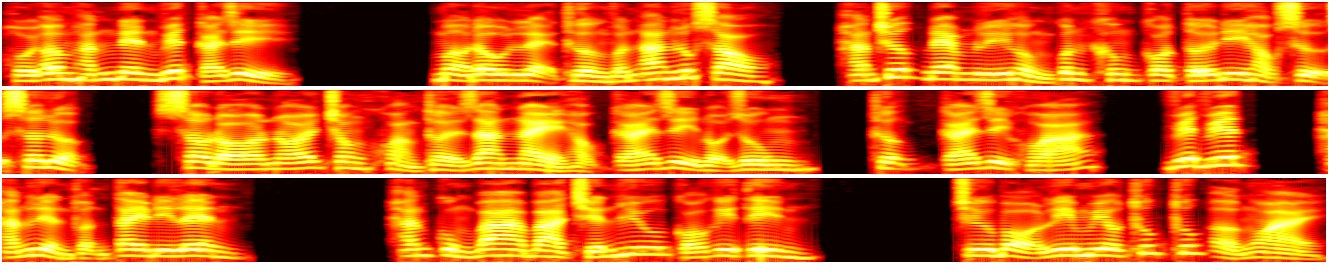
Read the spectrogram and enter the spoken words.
hồi âm hắn nên viết cái gì. Mở đầu lệ thường vấn an lúc sau, hắn trước đem Lý Hồng Quân không có tới đi học sự sơ lược, sau đó nói trong khoảng thời gian này học cái gì nội dung, thượng cái gì khóa, viết viết, hắn liền thuận tay đi lên. Hắn cùng ba bà chiến hữu có ghi tin. Trừ bỏ ly miêu thúc thúc ở ngoài,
